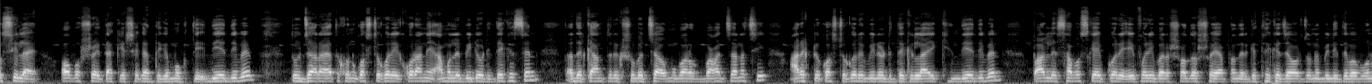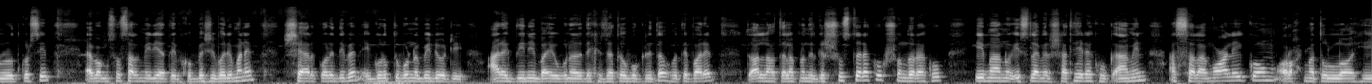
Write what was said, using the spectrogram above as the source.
ওসিলায় অবশ্যই তাকে সেখান থেকে মুক্তি দিয়ে দিবে। তো যারা এতক্ষণ কষ্ট করে কোরআনে আমলের ভিডিওটি দেখেছেন, তাদেরকে আন্তরিক শুভেচ্ছা ও মুবারকবাদ জানাচ্ছি। আরেকটু কষ্ট করে ভিডিওটি থেকে লাইক দিয়ে দিবেন। পারলে সাবস্ক্রাইব করে এই পরিবারের সদস্য হয়ে আপনাদেরকে থেকে যাওয়ার জন্য বিনীতভাবে অনুরোধ করছি এবং সোশ্যাল মিডিয়াতে খুব বেশি পরিমাণে শেয়ার করে দিবেন। এই গুরুত্বপূর্ণ ভিডিওটি আরেক দিনই ভাই বোনেরা দেখে যাতে উপকৃত হতে পারে। তো আল্লাহ তালা আপনাদেরকে সুস্থ রাখুক, সুন্দর রাখুক ইমান ও ইসলামের সাথেই রাখুক। আমিন। আসসালামু আলাইকুম রহমতুল্লাহি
